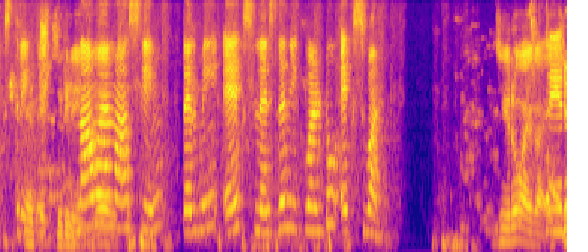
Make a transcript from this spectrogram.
x3. Now I am asking, tell me x less than equal to x1. समझा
